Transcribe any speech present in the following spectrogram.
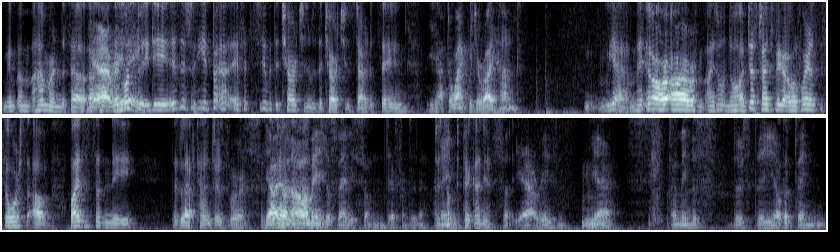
from. I'm um, hammering this out. Uh, yeah, It must really? be, is it? Uh, if it's to do with the church, and it was the church who started saying, You have to wank with your right hand. yeah, or or I don't know. I'm just trying to figure out well, where is the source of why did suddenly the left-handers were? Yeah, I don't know. I mean, just maybe something different, isn't it? I just mean, something to pick on you. So, yeah, a reason. Mm. Yeah. I mean, there's there's the other thing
